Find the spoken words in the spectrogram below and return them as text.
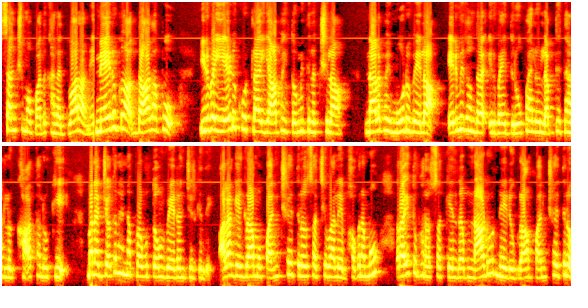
సంక్షేమ పథకాల ద్వారా నేరుగా దాదాపు ఇరవై ఏడు కోట్ల యాభై తొమ్మిది లక్షల నలభై మూడు వేల ఎనిమిది వందల ఇరవై ఐదు రూపాయలు లబ్ధిదారుల ఖాతాలోకి మన జగనన్న ప్రభుత్వం వేయడం జరిగింది. అలాగే గ్రామ పంచాయతీలో సచివాలయ భవనము రైతు భరోసా కేంద్రం నాడు నేడు గ్రామ పంచాయతీలో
